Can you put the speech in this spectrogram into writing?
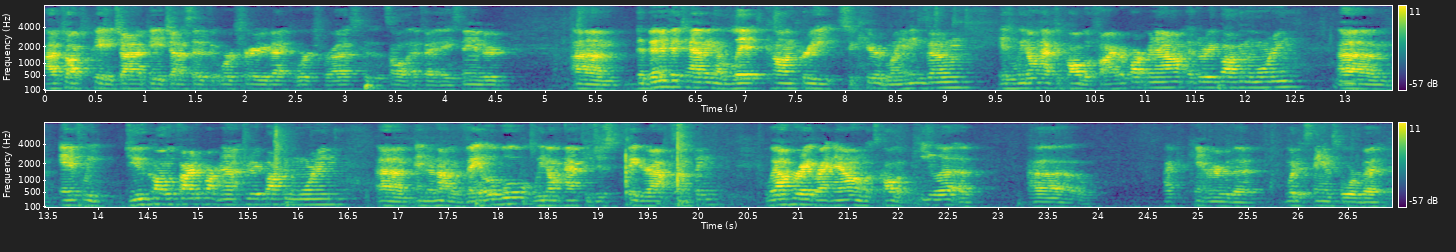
I've talked to PHI. PHI said if it works for Air Evac, it works for us because it's all FAA standard. Um, the benefit to having a lit, concrete, secured landing zone is we don't have to call the fire department out at three o'clock in the morning. Um, and if we do call the fire department out at three o'clock in the morning um, and they're not available, we don't have to just figure out something. We operate right now on what's called a PILA, a uh, I can't remember the what it stands for, but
